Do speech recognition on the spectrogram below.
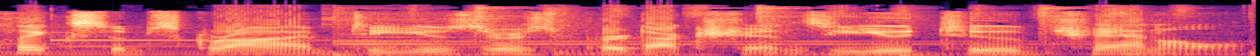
Click subscribe to Users Productions YouTube channel.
